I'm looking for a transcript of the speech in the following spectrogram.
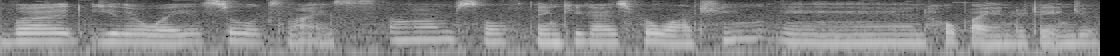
but either way it still looks nice. Um so thank you guys for watching and hope i entertained you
